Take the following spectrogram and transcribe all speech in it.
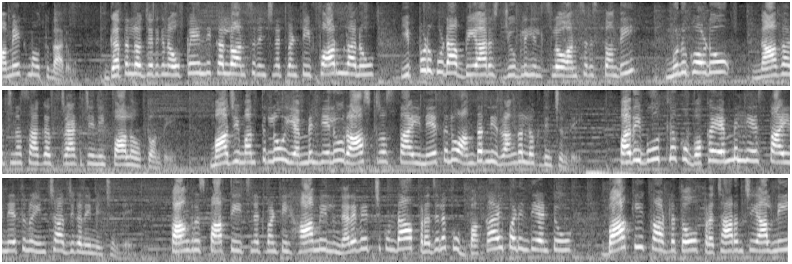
మమేకమవుతున్నారు. గతంలో జరిగిన ఉప ఎన్నికల్లో అనుసరించినటువంటి ఫార్ములాను ఇప్పుడు కూడా బీఆర్ఎస్ జూబ్లీహిల్స్లో అనుసరిస్తోంది. మునుగోడు నాగార్జున సాగర్ స్ట్రాటజీని ఫాలో అవుతోంది. మాజీ మంత్రులు ఎమ్మెల్యేలు రాష్ట్ర స్థాయి నేతలు అందరినీ రంగంలోకి దించింది. పది బూత్లకు ఒక ఎమ్మెల్యే స్థాయి నేతను ఇన్ఛార్జిగా నియమించింది. కాంగ్రెస్ పార్టీ ఇచ్చినటువంటి హామీలు నెరవేర్చకుండా ప్రజలకు బకాయి పడింది అంటూ బాకీ కార్డులతో ప్రచారం చేయాలని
